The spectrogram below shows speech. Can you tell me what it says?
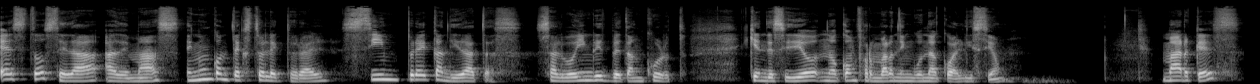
Esto se da, además, en un contexto electoral sin precandidatas, salvo Ingrid Betancourt, quien decidió no conformar ninguna coalición. Márquez,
